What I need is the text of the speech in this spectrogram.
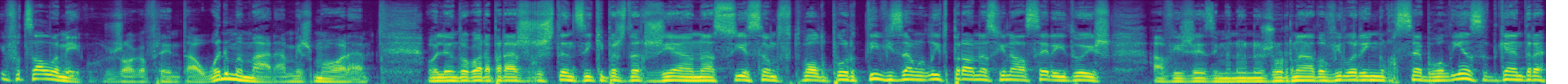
E o Futsal Amigo joga frente ao Armamar à mesma hora. Olhando agora para as restantes equipas da região, na Associação de Futebol do Porto, Divisão Elite Pro Nacional Série 2. À 29 jornada, o Vilarinho recebe o Aliança de Gandra,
